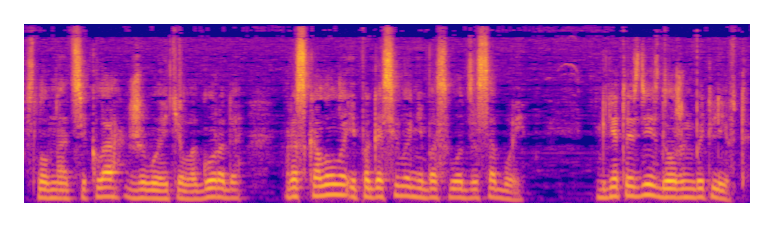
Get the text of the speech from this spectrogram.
словно отсекла живое тело города, расколола и погасила небосвод за собой. Где-то здесь должен быть лифт.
